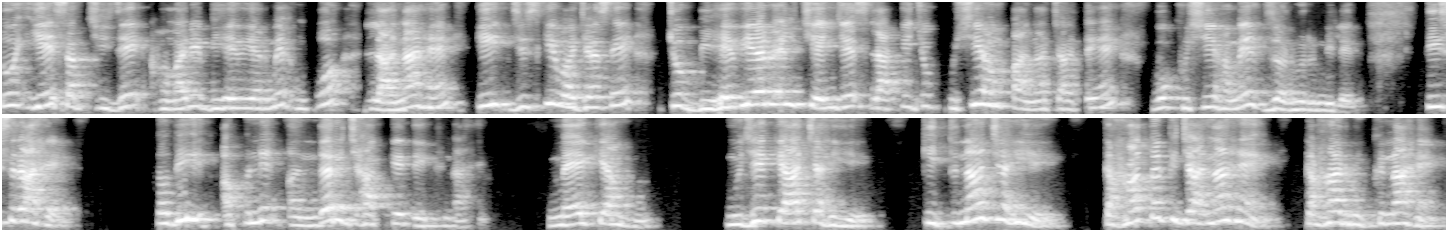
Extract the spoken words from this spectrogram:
तो ये सब चीज़ें हमारे बिहेवियर में हमको लाना है कि जिसकी वजह से जो बिहेवियरल चेंजेस लाके जो खुशी हम पाना चाहते हैं, वो खुशी हमें ज़रूर मिले। तीसरा है कभी अपने अंदर झाँक के देखना है। मैं क्या हूँ? मुझे क्या चाहिए? कितना चाहिए? कहाँ तक जाना है? कहाँ रुकना है?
